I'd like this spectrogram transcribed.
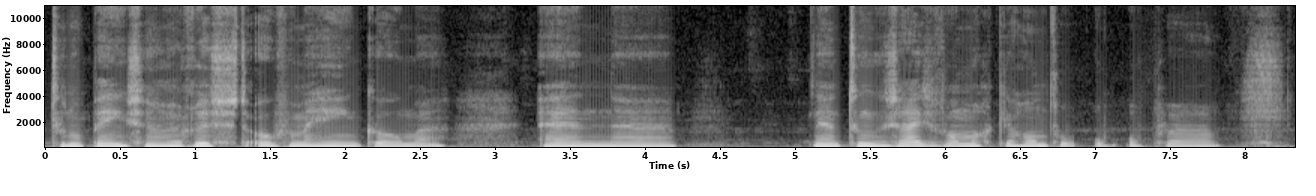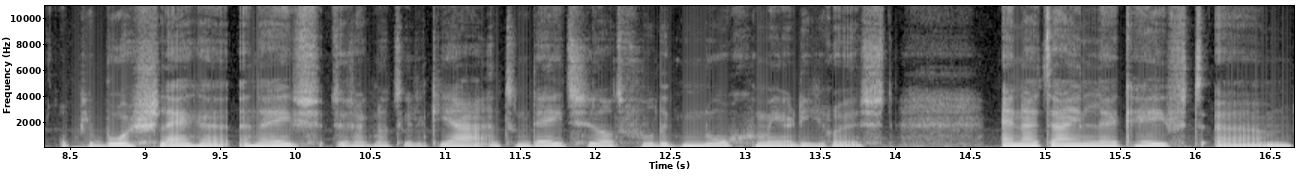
toen opeens een rust over me heen komen. En, uh, toen zei ze van, mag ik je hand op, op, op, uh, op je borst leggen? En heeft, toen zei ik natuurlijk ja. En toen deed ze dat, voelde ik nog meer die rust. En uiteindelijk heeft, um,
